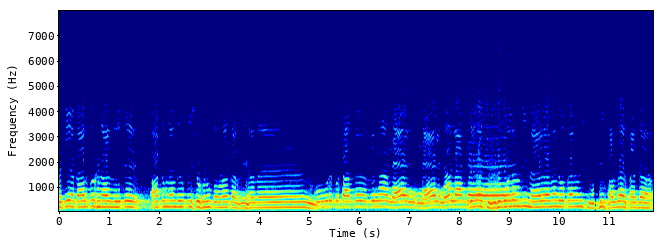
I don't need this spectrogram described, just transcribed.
ਸੱਚੇ ਅਕਾਲ ਪੁਰਖ ਨਾਲ ਮਿਲ ਕੇ ਆਤਮਨੰਦ ਰੂਪੀ ਸੁਖ ਨੂੰ ਪਾਉਣਾ ਕਰਦੇ ਹਨ। ਕੂੜ ਕੁਸਤ ਤਿਨਾ ਮੈਲ ਮੈਲ ਨਾ ਲਾਗੈ। ਜਿਹੜਾ ਝੂਠ ਬੋਲਣ ਦੀ ਮੈਲ ਹੈ ਨਾ ਲੋਕਾਂ ਨੂੰ ਵੀ ਝੂਠ ਹੀ ਫਲਦਾ ਹੈ ਸਾਡਾ।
